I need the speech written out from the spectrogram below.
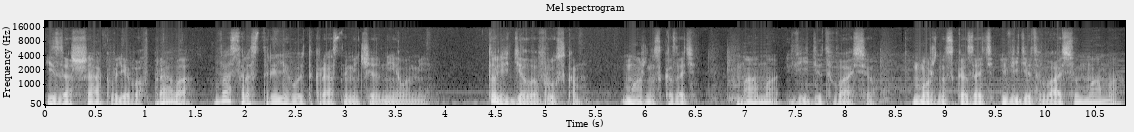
и за шаг влево-вправо вас расстреливают красными чернилами. То ли дело в русском. Можно сказать Мама видит Васю. Можно сказать, видит Васю мама.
